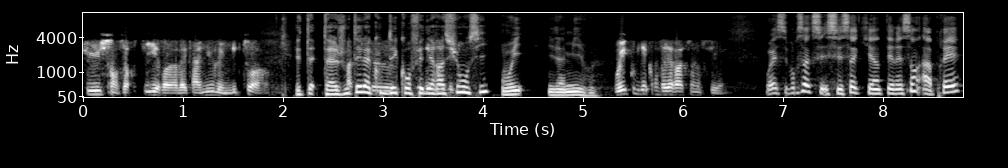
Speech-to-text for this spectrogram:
pu s'en sortir avec un nul et une victoire. Et tu as ajouté la Coupe des Confédérations aussi? Oui, il a mis. Oui, Coupe des Confédérations aussi. Ouais, c'est pour ça que c'est ça qui est intéressant. Après,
